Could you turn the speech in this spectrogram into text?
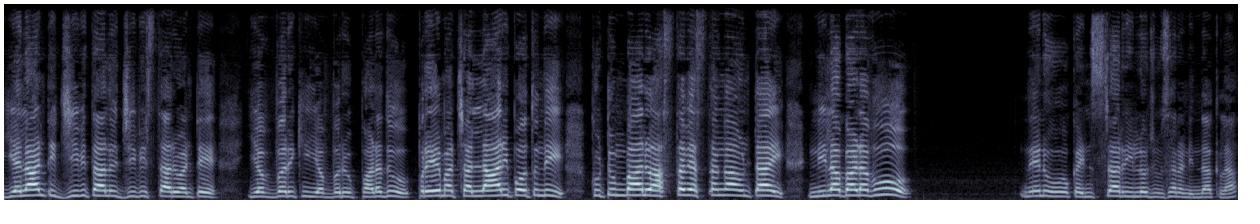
ఎలాంటి జీవితాలు జీవిస్తారు అంటే ఎవ్వరికి ఎవ్వరు పడదు. ప్రేమ చల్లారిపోతుంది. కుటుంబాలు అస్తవ్యస్తంగా ఉంటాయి. నిలబడవు. నేను ఒక ఇన్స్టా రీల్లో చూశానండి ఇందాకలా.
